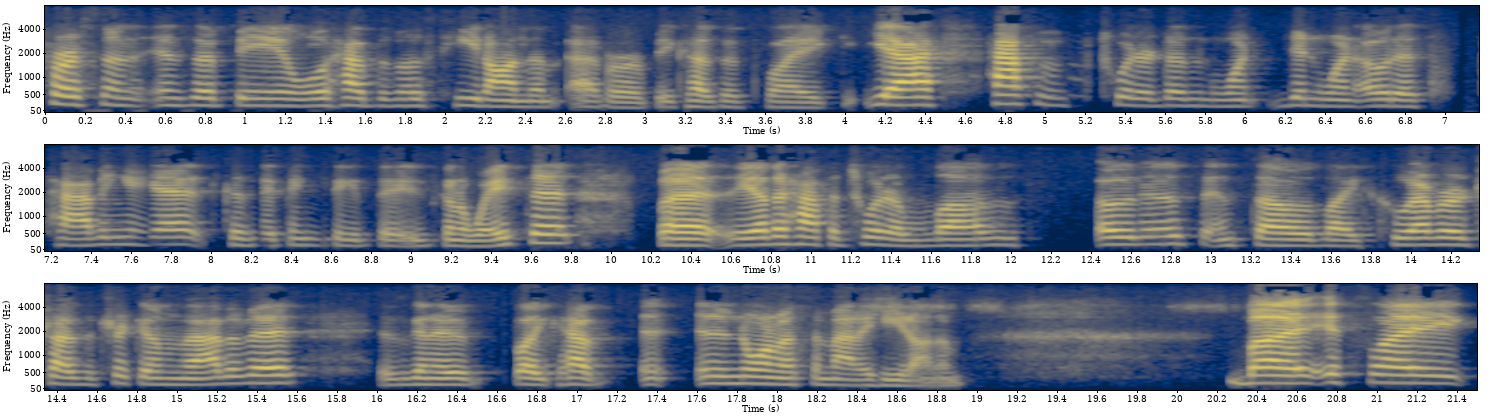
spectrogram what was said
person ends up being will have the most heat on them ever because it's like, yeah, half of Twitter doesn't want didn't want Otis having it because they think they, they, he's going to waste it, but the other half of Twitter loves Otis, and so like whoever tries to trick him out of it is going to like have an, an enormous amount of heat on him. But it's like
